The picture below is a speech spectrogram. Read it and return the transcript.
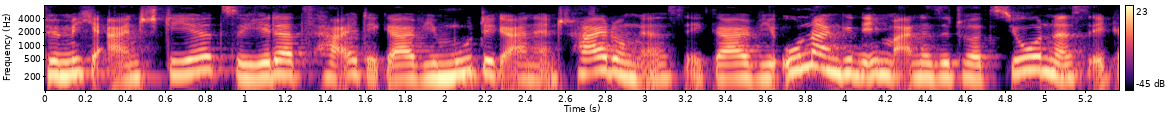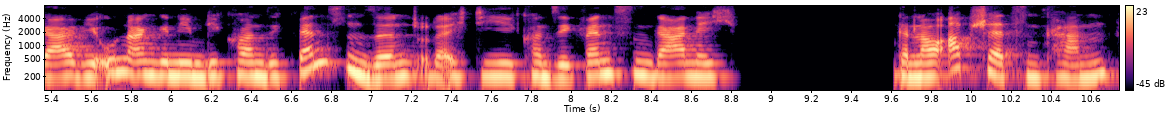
für mich einstehe, zu jeder Zeit, egal wie mutig eine Entscheidung ist, egal wie unangenehm eine Situation ist, egal wie unangenehm die Konsequenzen sind oder ich die Konsequenzen gar nicht genau abschätzen kann,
